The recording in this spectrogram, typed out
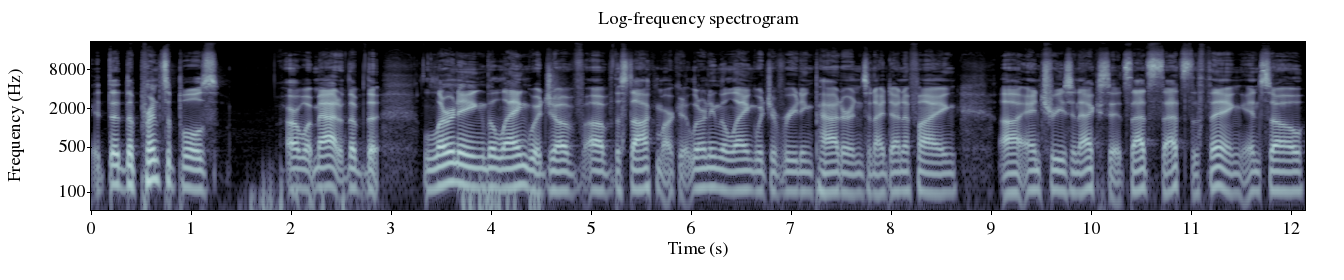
It, the the principles are what matter. The the learning the language of of the stock market, learning the language of reading patterns and identifying uh, entries and exits. That's that's the thing. And so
